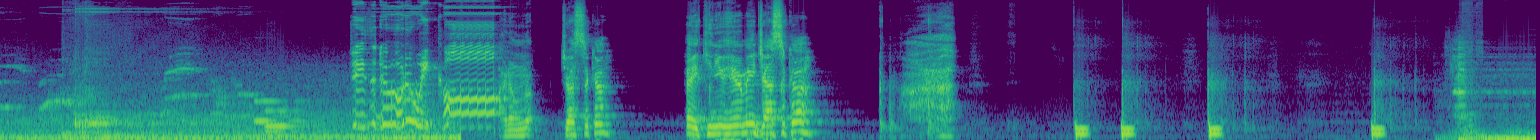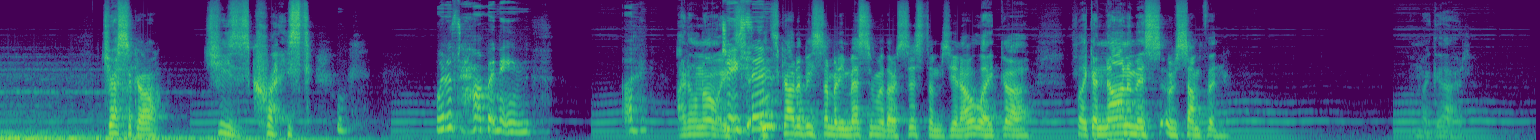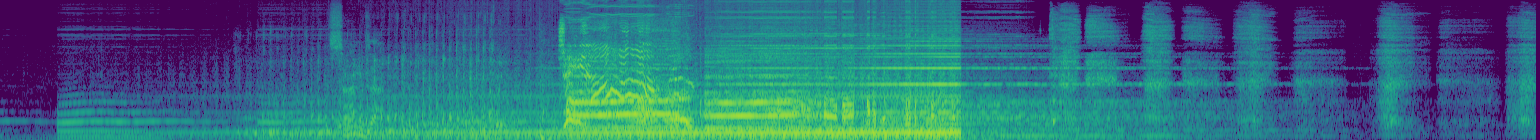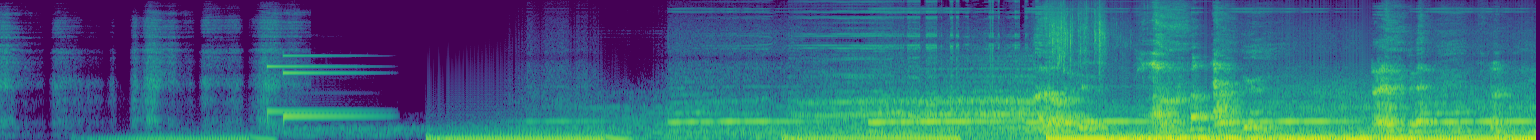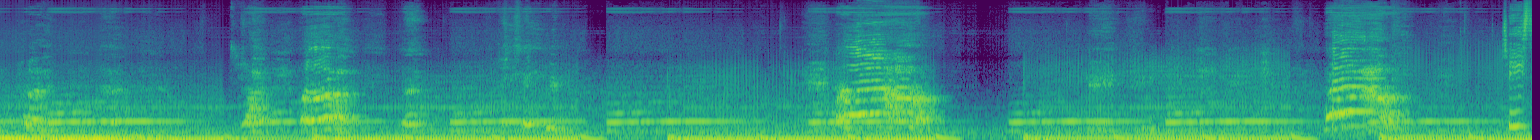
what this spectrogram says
Jason, who do we call? I don't know. Jessica? Hey, can you hear me, Jessica? Jessica, Jesus Christ. What is happening? I, I don't know. It's, it's got to be somebody messing with our systems, you know, like uh, like anonymous or something. Oh my God. The sun's up. Jason!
